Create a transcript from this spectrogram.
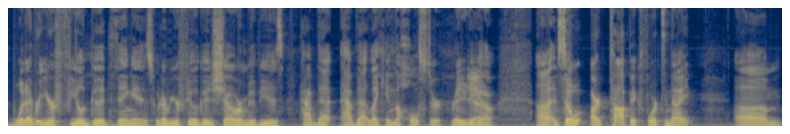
whatever your feel good thing is, whatever your feel good show or movie is, have that have that like in the holster, ready to Yeah. go. Uh, and so our topic for tonight um,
